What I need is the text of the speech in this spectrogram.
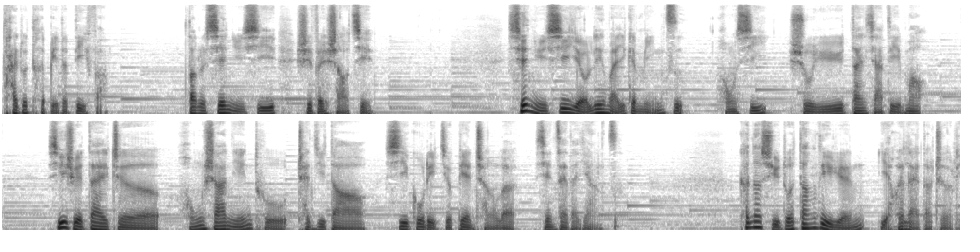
太多特别的地方。到了仙女溪，十分少见。仙女溪有另外一个名字——红溪，属于丹霞地貌，溪水带着红沙粘土沉积到溪谷里，就变成了现在的样子。看到许多当地人也会来到这里，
